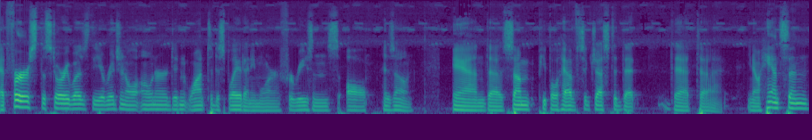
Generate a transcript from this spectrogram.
at first the story was the original owner didn't want to display it anymore for reasons all his own, and uh, some people have suggested that that uh, you know Hansen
